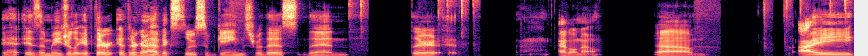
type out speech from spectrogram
is a major league if they're if they're gonna have exclusive games for this then they're i don't know. Um i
